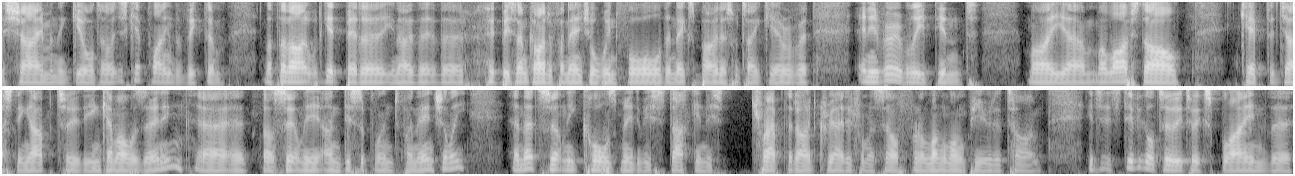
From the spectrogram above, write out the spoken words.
shame and the guilt, and I just kept playing the victim. And I thought oh, would get better. You know, the, the there'd be some kind of financial windfall. The next bonus would take care of it, and invariably it didn't. My um, my lifestyle kept adjusting up to the income I was earning. Uh, I was certainly undisciplined financially, and that certainly caused me to be stuck in this trap that I'd created for myself for a long, long period of time. It's it's difficult to to explain the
